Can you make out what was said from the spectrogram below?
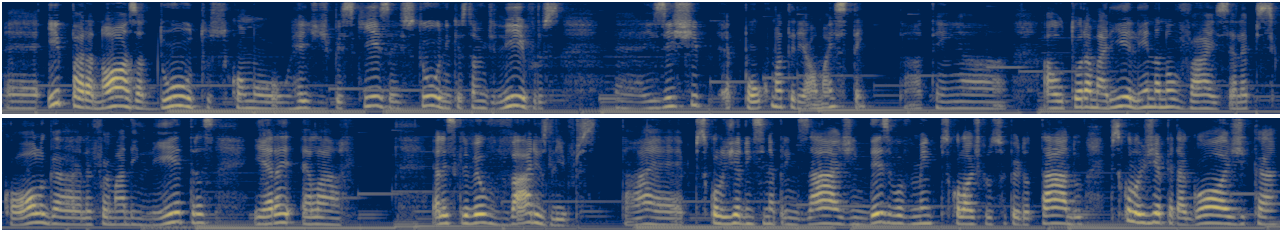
É, e para nós adultos, como rede de pesquisa, estudo, em questão de livros, é, existe é pouco material, mas tem. Tá? Tem a, a autora Maria Helena Novaes, ela é psicóloga, ela é formada em letras e era, ela, ela escreveu vários livros tá? É psicologia do ensino e aprendizagem, desenvolvimento psicológico do superdotado, psicologia pedagógica,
